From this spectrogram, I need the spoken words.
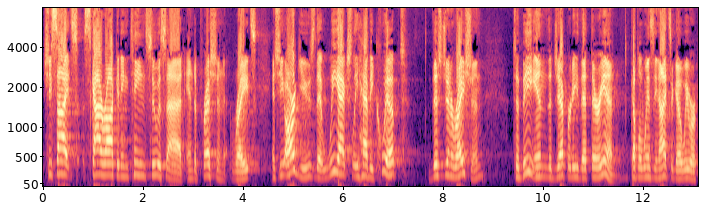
She cites skyrocketing teen suicide and depression rates, and she argues that we actually have equipped this generation to be in the jeopardy that they're in A couple of Wednesday nights ago, we were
